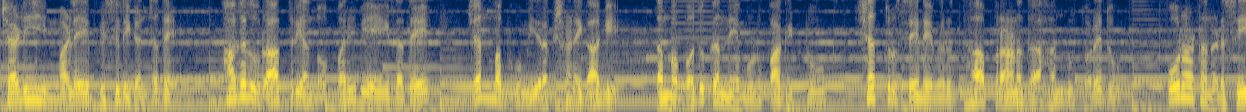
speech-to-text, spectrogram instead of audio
ಚಳಿ, ಮಳೆ, ಬಿಸಿಲಿಗಂಜದೆ ಹಗಲು ರಾತ್ರಿ ಅನ್ನೋ ಪರಿವೆಯೇ ಇಲ್ಲದೆ ಜನ್ಮಭೂಮಿ ರಕ್ಷಣೆಗಾಗಿ ತಮ್ಮ ಬದುಕನ್ನೇ ಮುಡುಪಾಗಿಟ್ಟು ಶತ್ರು ಸೇನೆ ವಿರುದ್ಧ ಪ್ರಾಣದ ಹಂಗು ತೊರೆದು ಹೋರಾಟ ನಡೆಸಿ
